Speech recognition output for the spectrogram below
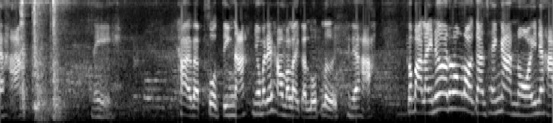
นะคะนี่ถ่ายแบบสดจริงนะ ยังไม่ได้ทำอะไรกับรถเลยนะคะ กระบะไลเนอร์ร่องรอยการใช้งานน้อยนะคะ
